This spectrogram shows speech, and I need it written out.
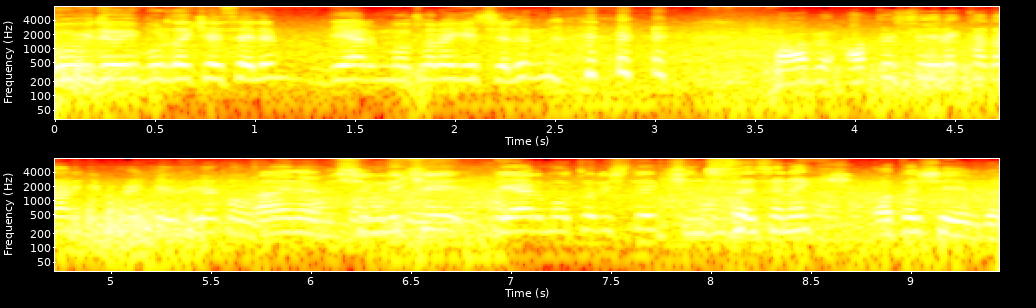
Bu videoyu burada keselim. Diğer motora geçelim. Abi Ataşehir'e kadar gitmek eziyet oldu. Aynen. Ondan Şimdiki sonra- diğer motor işte ikinci seçenek Ataşehir'de.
